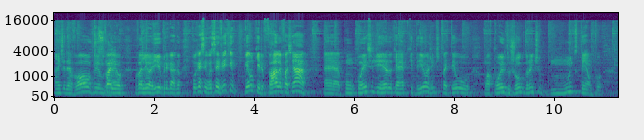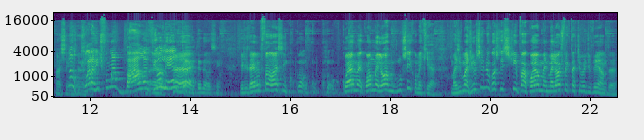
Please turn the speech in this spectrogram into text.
a gente devolve, valeu, valeu aí, obrigadão. Porque assim, você vê que, pelo que ele fala, ele fala assim, ah, é, com, com esse dinheiro que a Epic deu, a gente vai ter o, o apoio do jogo durante muito tempo. Assim, Não, entendeu? claramente foi uma bala É, violenta. É, entendeu? Assim. Eles devem falar assim, qual é, a qual é o melhor, não sei como é que é, mas imagina se um negócio desse tipo, ah, qual é a me- melhor expectativa de venda?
